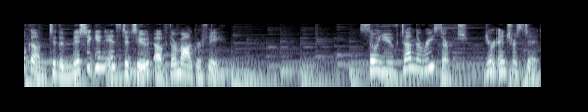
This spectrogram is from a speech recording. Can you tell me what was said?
Welcome to the Michigan Institute of Thermography. So you've done the research, you're interested,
